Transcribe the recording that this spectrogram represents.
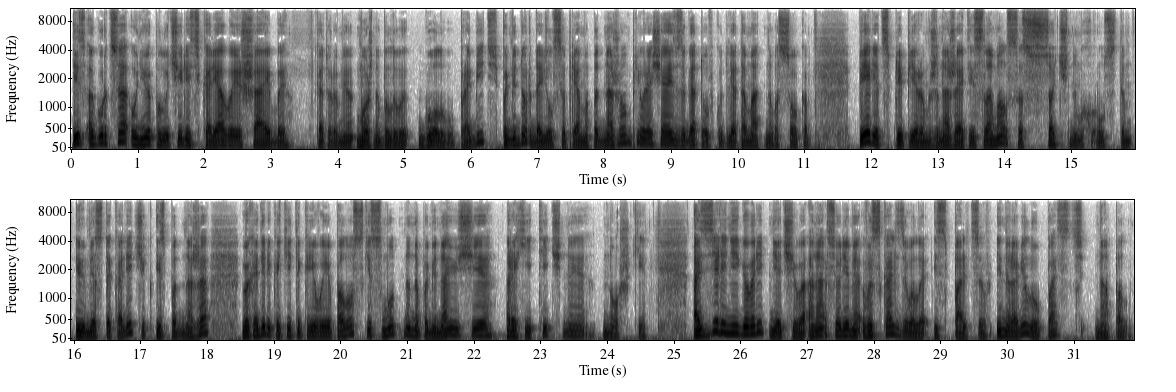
Из огурца у нее получились корявые шайбы, которыми можно было бы голову пробить. Помидор давился прямо под ножом, превращаясь в заготовку для томатного сока. Перец при первом же нажатии сломался с сочным хрустом, и вместо колечек из-под ножа выходили какие-то кривые полоски, смутно напоминающие рахитичные ножки. О зелени и говорить нечего, она все время выскальзывала из пальцев и норовила упасть на пол.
